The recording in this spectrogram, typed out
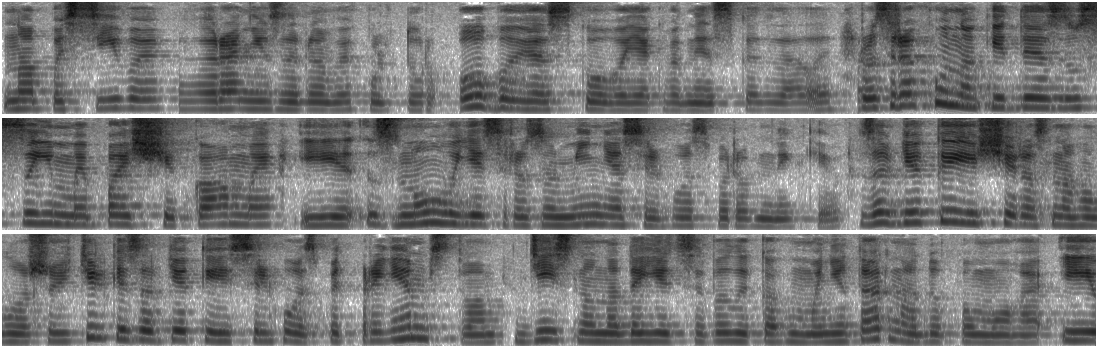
на посіви ранніх зернових культур. Обов'язково, як вони сказали. Розрахунок іде з усіми пайщиками, і знову є розуміння сільгоспвиробників. Завдяки ще раз наголошую, тільки завдяки сільгоспідприємствам дійсно надається велика гуманітарна допомога, і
